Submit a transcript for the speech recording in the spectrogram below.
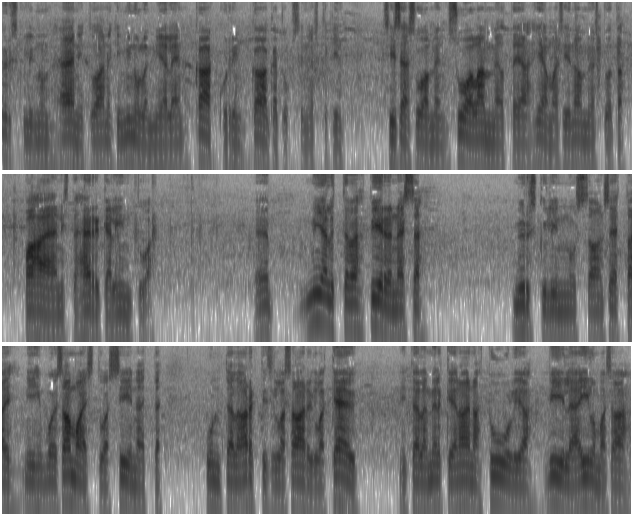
Myrskylinnun ääni tuo ainakin minulle mieleen kaakkurin kaakatuksen jostakin Sisä-Suomen suolammelta ja hieman siinä on myös tuota pahaäänistä härkälintua. Miellyttävä piirre näissä myrskylinnuissa on se, tai niihin voi samaistua siinä, että kun täällä arktisilla saarilla käy, niin täällä melkein aina tuuli ja viileä ilma saa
